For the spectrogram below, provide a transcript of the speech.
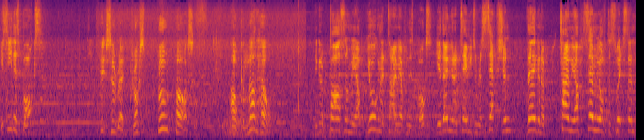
You see this box? It's a Red Cross food parcel. How can that help? You're going to parcel me up. You're going to tie me up in this box. You're then going to take me to reception. They're going to tie me up, send me off to Switzerland.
